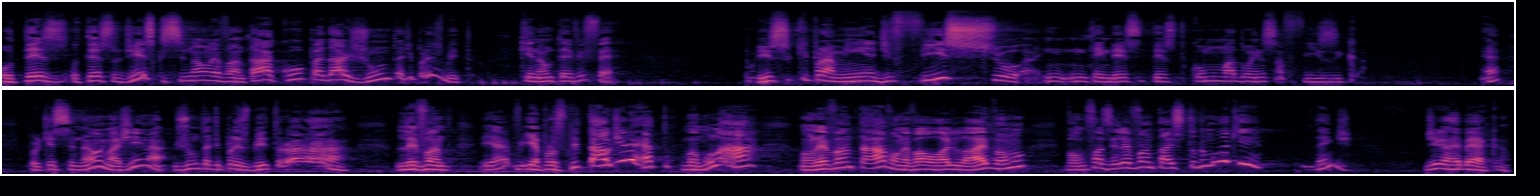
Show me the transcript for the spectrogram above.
O, o texto diz que se não levantar, a culpa é da junta de presbítero, que não teve fé. Por isso que para mim é difícil entender esse texto como uma doença física. É? Porque senão, imagina, junta de presbítero era levanta, ia, ia para o hospital direto. Vamos lá, vamos levantar, vamos levar o óleo lá e vamos, vamos fazer levantar isso todo mundo aqui. Entende? Diga, Rebeca.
